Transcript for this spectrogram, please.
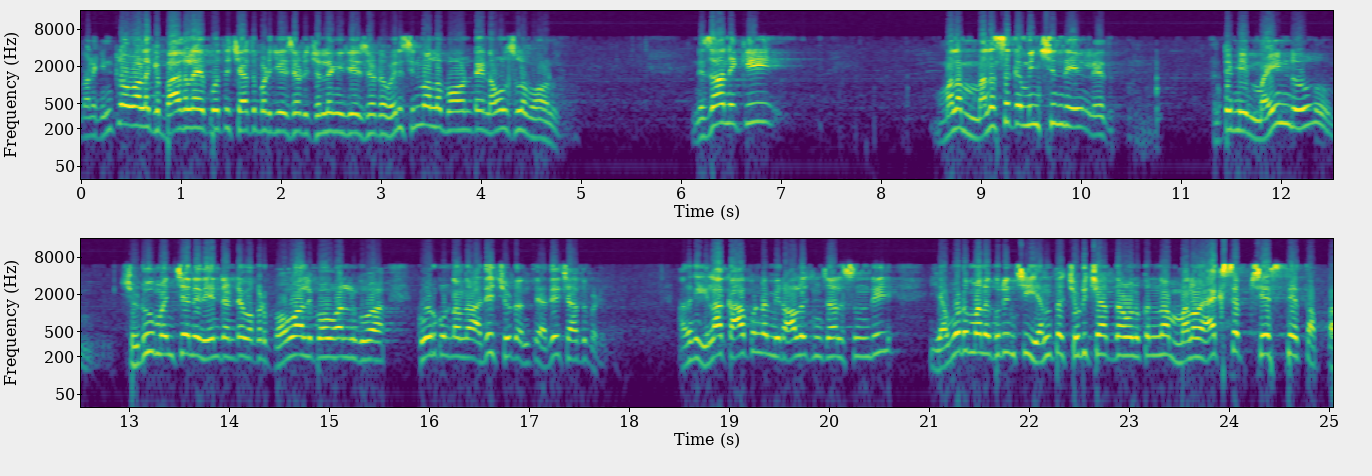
మనకి ఇంట్లో వాళ్ళకి బాగలేకపోతే చేతబడి చేశాడు చెల్లంగి చేశాడు అవన్నీ సినిమాల్లో బాగుంటాయి నవల్స్లో బాగుంటాయి. నిజానికి మన మనసుకు మించింది ఏం లేదు. అంటే మీ మైండ్ చెడు మంచి అనేది ఏంటంటే ఒకడు పోవాలి పోవాలని కోరుకుంటున్నా అదే చెడు అంతే అదే చేతబడి. అందుకే ఇలా కాకుండా మీరు ఆలోచించాల్సింది ఎవడు మన గురించి ఎంత చెడు చేద్దాం అనుకున్నా మనం యాక్సెప్ట్ చేస్తే తప్ప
